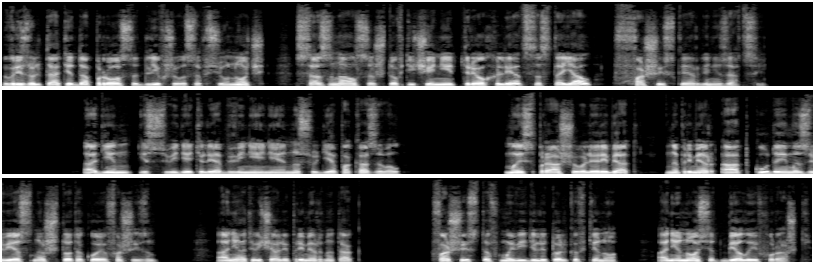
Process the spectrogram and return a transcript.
в результате допроса, длившегося всю ночь, сознался, что в течение трех лет состоял в фашистской организации. Один из свидетелей обвинения на суде показывал. Мы спрашивали ребят, например, а откуда им известно, что такое фашизм? Они отвечали примерно так. Фашистов мы видели только в кино. Они носят белые фуражки.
